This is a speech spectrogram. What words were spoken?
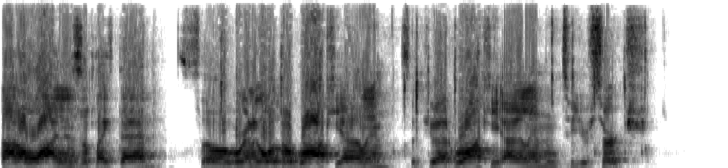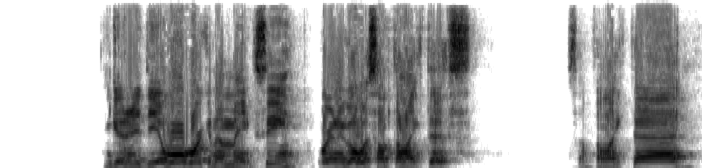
Not all islands look like that. So we're going to go with the Rocky Island. So if you add Rocky Island into your search, you get an idea what we're going to make. See, we're going to go with something like this. Something like that.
